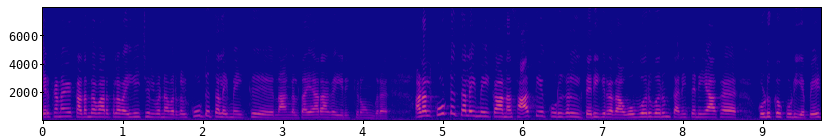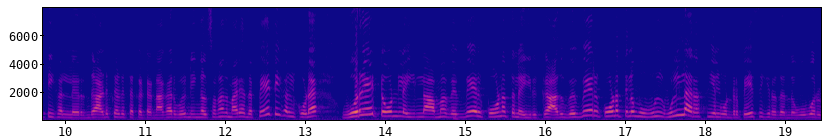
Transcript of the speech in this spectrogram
ஏற்கனவே கடந்த வாரத்துல வைகை செல்வன் அவர்கள் கூட்டு தலைமைக்கு நாங்கள் தயாராக இருக்கிறோங்கிறார். ஆனால் கூட்டு தலைமைக்கான சாத்தியக்கூறுகள் தெரிகிறதா? ஒவ்வொருவரும் தனித்தனியாக கொடுக்கக்கூடிய பேட்டிகள்ல இருந்து அடுத்தடுத்த கட்ட நகர்வு. நீங்கள் சொன்னது மாதிரி அந்த பேட்டிகள் கூட ஒரே டோன்ல இல்லாம வெவ்வேறு கோணத்துல இருக்கு. அது வெவ்வேறு கோணத்திலும் உள் உள் அரசியல் ஒன்று பேசுகிறது அந்த ஒவ்வொரு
